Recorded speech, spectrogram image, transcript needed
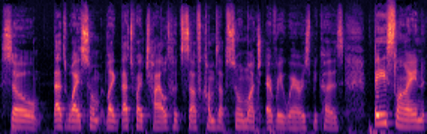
So that's why so like that's why childhood stuff comes up so much everywhere is because baseline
